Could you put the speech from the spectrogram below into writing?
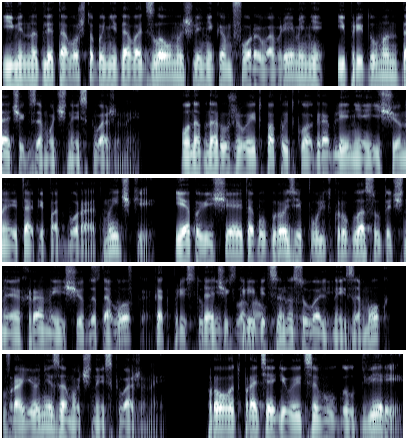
Именно для того, чтобы не давать злоумышленникам форы во времени, и придуман датчик замочной скважины. Он обнаруживает попытку ограбления еще на этапе подбора отмычки и оповещает об угрозе пульт круглосуточной охраны еще до того, как преступник крепится на сувальдный замок в районе замочной скважины. Провод протягивается в угол двери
